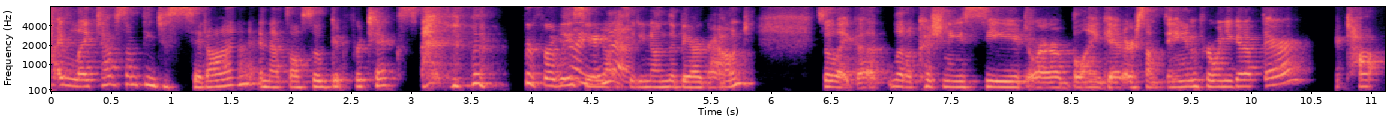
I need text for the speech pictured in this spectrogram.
I like to have something to sit on, and that's also good for ticks, preferably yeah, so you're yeah, not yeah. sitting on the bare ground. So, like a little cushiony seat or a blanket or something for when you get up there. Top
